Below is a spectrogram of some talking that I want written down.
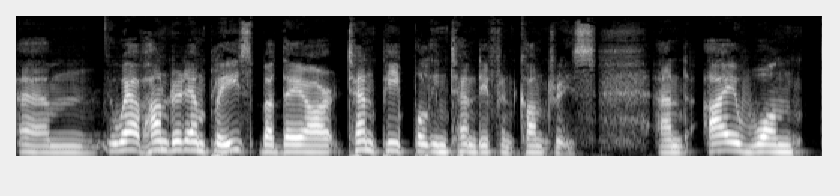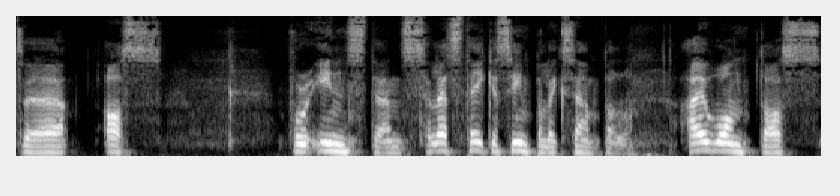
Um, we have 100 employees, but they are 10 people in 10 different countries. And I want uh, us, for instance, let's take a simple example. I want us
